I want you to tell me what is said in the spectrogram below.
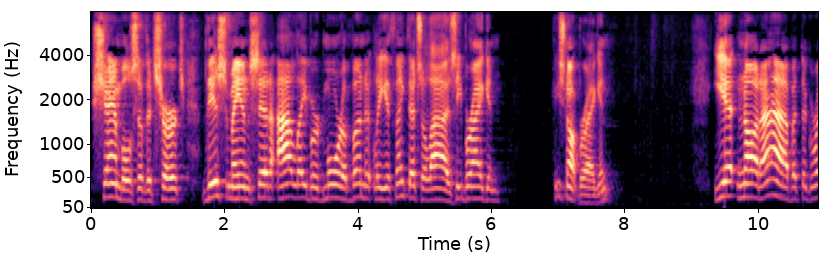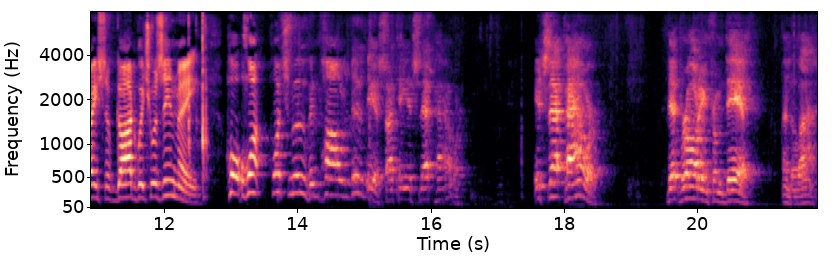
shambles of the church. This man said, I labored more abundantly. You think that's a lie? Is he bragging? He's not bragging. Yet not I, but the grace of God which was in me. What, what's moving Paul to do this? I tell you, it's that power. It's that power that brought him from death unto life.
